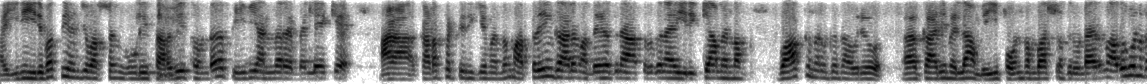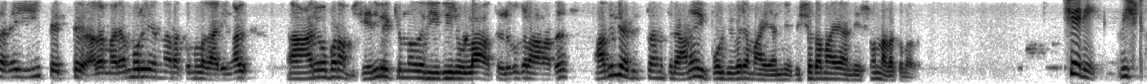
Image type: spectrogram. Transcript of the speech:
ഇനി ഇരുപത്തിയഞ്ച് വർഷം കൂടി സർവീസ് ഉണ്ട്. P V Anvar M L എക്ക് കടപ്പെട്ടിരിക്കുമെന്നും അത്രയും കാലം അദ്ദേഹത്തിന് ആശ്രിതനായി ഇരിക്കാമെന്നും വാക്ക് നൽകുന്ന ഒരു കാര്യമെല്ലാം ഈ ഫോൺ സംഭാഷണത്തിൽ ഉണ്ടായിരുന്നു അതുകൊണ്ട് തന്നെ ഈ തെറ്റ് അതായത് മരമുറി എന്നടക്കമുള്ള കാര്യങ്ങൾ ആരോപണം ശരിവെക്കുന്ന രീതിയിലുള്ള തെളിവുകളാണത്. അതിന്റെ അടിസ്ഥാനത്തിലാണ് ഇപ്പോൾ വിവരമായ വിശദമായ അന്വേഷണം നടക്കുന്നത്. ശരി വിഷ്ണു.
